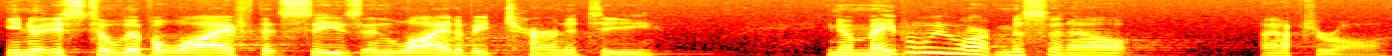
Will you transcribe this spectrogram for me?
You know, it's to live a life that sees in light of eternity, you know, maybe we weren't missing out after all.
